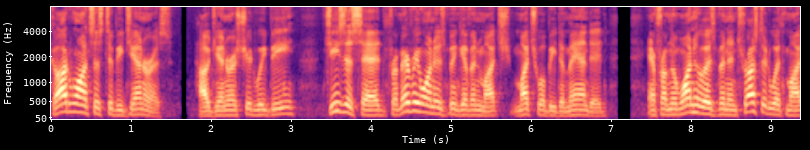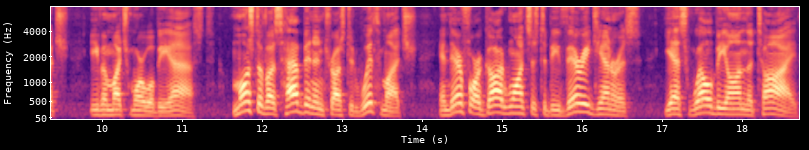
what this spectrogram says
God wants us to be generous. How generous should we be? Jesus said, From everyone who's been given much, much will be demanded and from the one who has been entrusted with much, even much more will be asked. Most of us have been entrusted with much, And therefore, God wants us to be very generous, yes, well beyond the tithe.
